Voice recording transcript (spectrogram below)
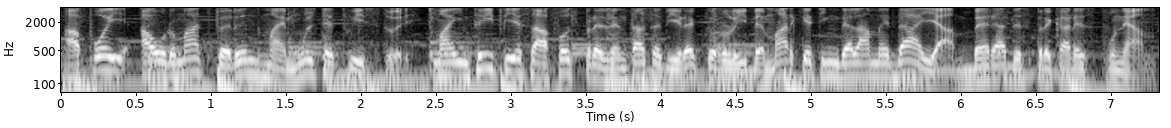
Apoi a urmat pe rând mai multe twisturi. Mai întâi piesa a fost prezentată directorului de marketing de la Medaia, berea despre care spuneam.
